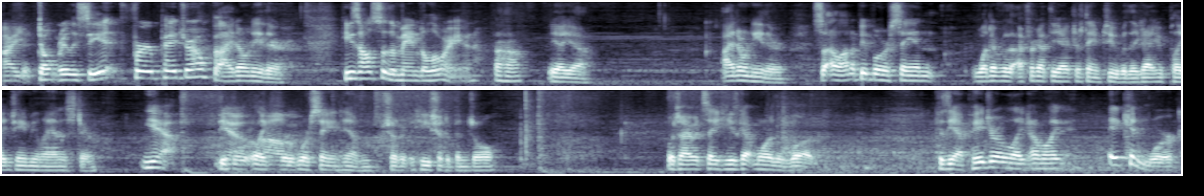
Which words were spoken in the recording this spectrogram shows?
I don't really see it for Pedro, but I don't either. he's also the Mandalorian. Uh huh. Yeah, yeah. I don't either. So a lot of people were saying whatever. The, I forgot the actor's name too, but the guy who played Jaime Lannister. Yeah. People yeah. like um, for, were saying him should have he should have been Joel. Which I would say he's got more of the look. Cause yeah, Pedro like I'm like it can work.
